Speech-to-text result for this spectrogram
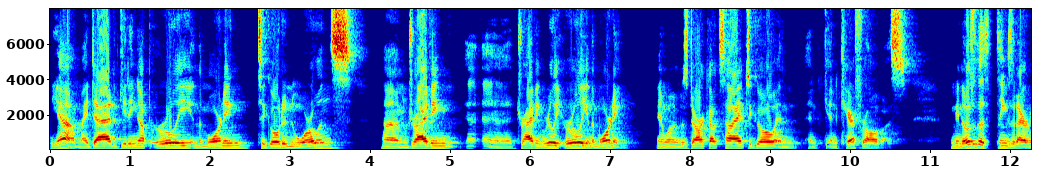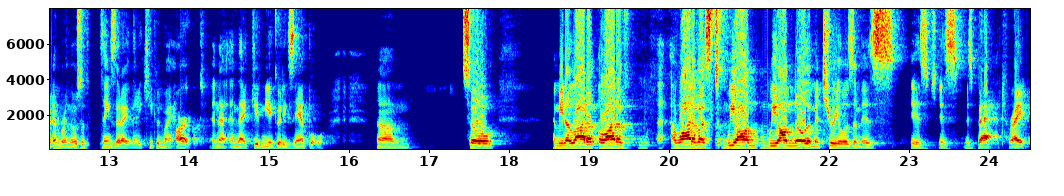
yeah, my dad getting up early in the morning to go to New Orleans, um, driving uh, uh, driving really early in the morning, and when it was dark outside, to go and, and and care for all of us. I mean, those are the things that I remember, and those are the things that I that I keep in my heart, and that and that give me a good example. Um, so, I mean, a lot of a lot of a lot of us we all we all know that materialism is is is is bad, right?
